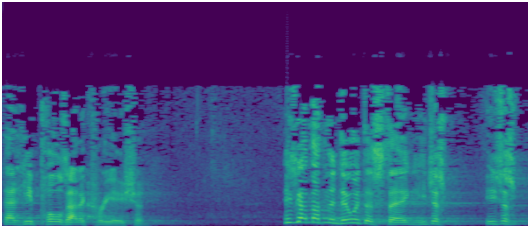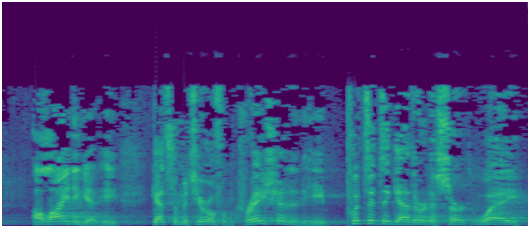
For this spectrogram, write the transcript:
that he pulls out of creation. He's got nothing to do with this thing. He just, he's just aligning it. He gets the material from creation and he puts it together in a certain way.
